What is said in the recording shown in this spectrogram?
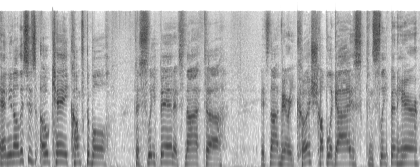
And you know, this is okay, comfortable to sleep in. It's not, uh, it's not very cush. A couple of guys can sleep in here.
